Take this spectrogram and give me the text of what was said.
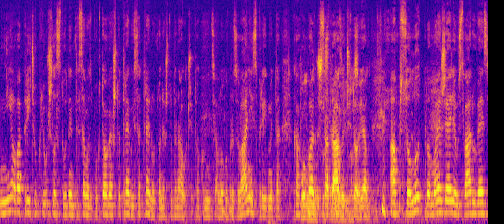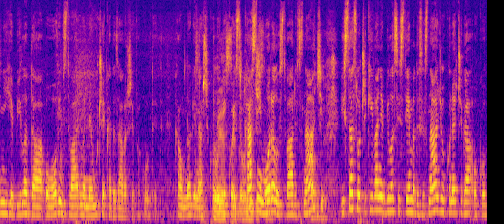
Nije ova priča uključila studente samo zbog toga što treba i sad trenutno nešto da nauče tokom inicijalnog obrazovanja iz predmeta, kako Pomno, god sad različito. Jel? Apsolutno, moja želja u stvari u vezi njih je bila da o ovim stvarima ne uče kada završe fakultet kao mnoge naše kolege koji su kasnije morali u stvari snaći. I sta su očekivanja bila sistema da se snađu oko nečega, oko,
